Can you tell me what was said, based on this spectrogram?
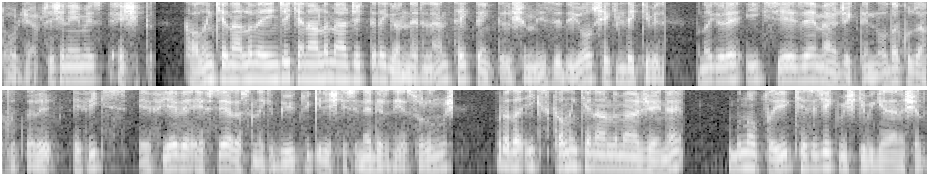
doğru cevap seçeneğimiz B şıkkı. Kalın kenarlı ve ince kenarlı merceklere gönderilen tek renkli ışının izlediği yol şekildeki gibidir. Buna göre X, Y, Z merceklerinin odak uzaklıkları Fx, Fy ve Fz arasındaki büyüklük ilişkisi nedir diye sorulmuş. Burada X kalın kenarlı merceğine bu noktayı kesecekmiş gibi gelen ışın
